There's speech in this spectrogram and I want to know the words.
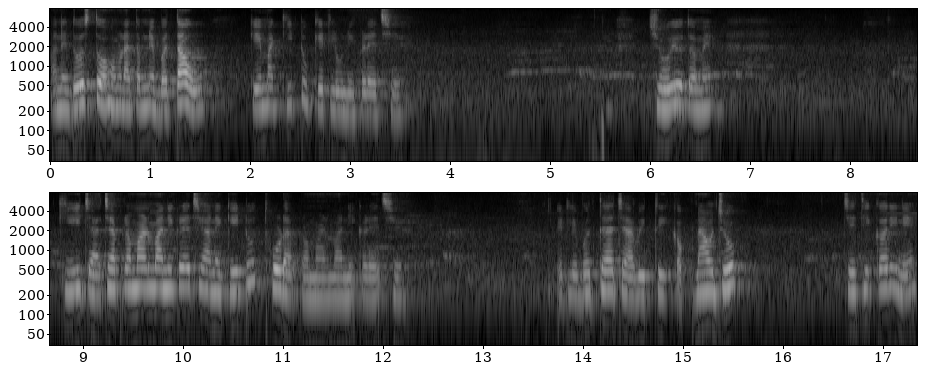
અને દોસ્તો, હમણાં તમને બતાવું કે એમાં કીટું કેટલું નીકળે છે. જોયું તમે? ઘી ઝાઝા પ્રમાણમાં નીકળે છે અને કીટું થોડા પ્રમાણમાં નીકળે છે. એટલે બધા જ આવી ટ્રીક અપનાવજો. જેથી કરીને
